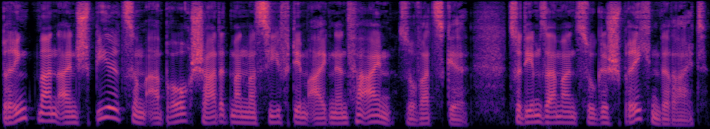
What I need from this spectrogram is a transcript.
Bringt man ein Spiel zum Abbruch, schadet man massiv dem eigenen Verein, so Watzke. Zudem sei man zu Gesprächen bereit.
